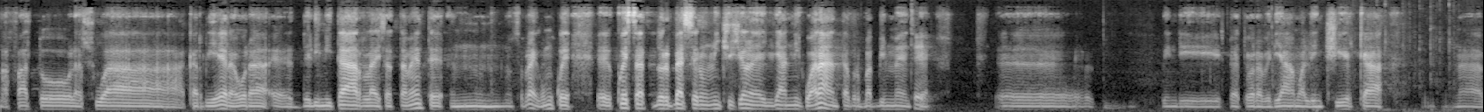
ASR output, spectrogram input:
ha fatto la sua carriera, ora eh, delimitarla esattamente, mm, non saprei, comunque eh, questa dovrebbe essere un'incisione degli anni 40 probabilmente. Sì. Eh, quindi aspetta, ora vediamo all'incirca. una-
